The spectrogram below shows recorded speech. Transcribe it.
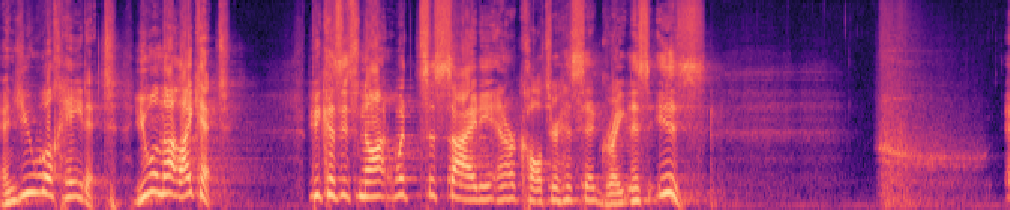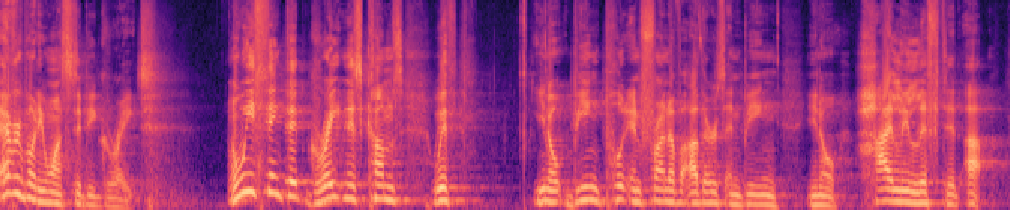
And you will hate it. You will not like it because it's not what society and our culture has said greatness is. Everybody wants to be great. And we think that greatness comes with, you know, being put in front of others and being, you know, highly lifted up.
